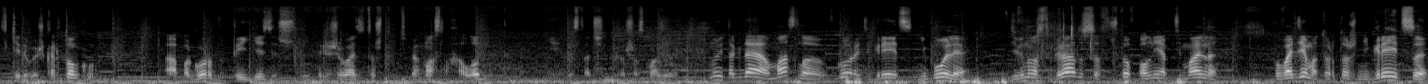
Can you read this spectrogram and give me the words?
скидываешь картонку, а по городу ты ездишь, не переживая за то, что у тебя масло холодное достаточно хорошо смазывает. Ну и тогда масло в городе греется не более 90 градусов, что вполне оптимально. По воде мотор тоже не греется.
